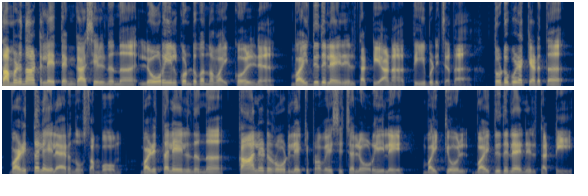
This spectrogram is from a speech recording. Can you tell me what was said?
തമിഴ്നാട്ടിലെ തെങ്കാശിയിൽ നിന്ന് ലോറിയിൽ കൊണ്ടുവന്ന വൈക്കോലിന് വൈദ്യുതി ലൈനിൽ തട്ടിയാണ് തീപിടിച്ചത് തൊടുപുഴയ്ക്കടുത്ത് വഴിത്തലയിലായിരുന്നു സംഭവം. വഴിത്തലയിൽ നിന്ന് കാലടി റോഡിലേക്ക് പ്രവേശിച്ച ലോറിയിലെ വൈക്കോൽ വൈദ്യുതി ലൈനിൽ തട്ടി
